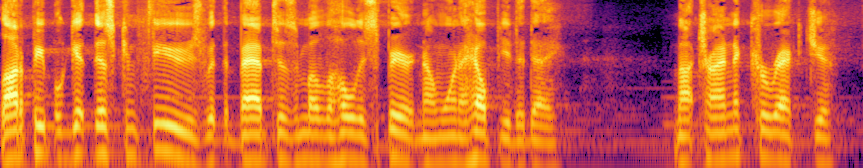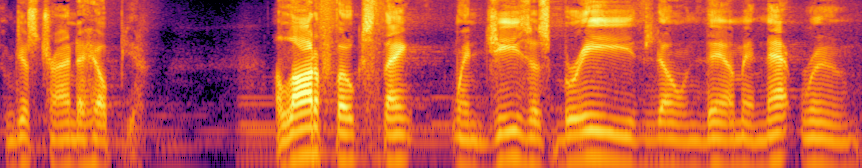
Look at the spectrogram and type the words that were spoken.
a lot of people get this confused with the baptism of the Holy Spirit, and I want to help you today. I'm not trying to correct you, I'm just trying to help you. A lot of folks think when Jesus breathed on them in that room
